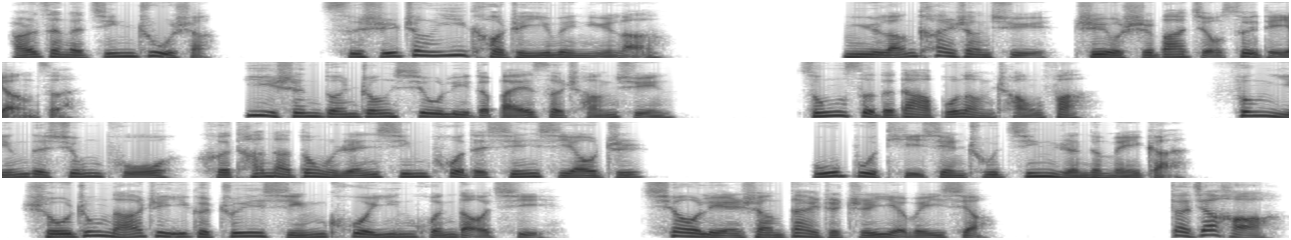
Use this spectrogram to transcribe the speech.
而在那金柱上，此时正依靠着一位女郎。女郎看上去只有十八九岁的样子，一身端庄秀丽的白色长裙。棕色的大波浪长发，丰盈的胸脯和她那动人心魄的纤细腰肢，无不体现出惊人的美感。手中拿着一个锥形扩音魂导器，俏脸上带着职业微笑。大家好，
